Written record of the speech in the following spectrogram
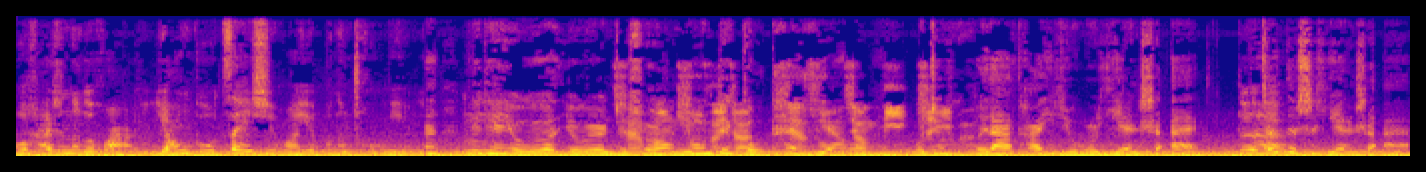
我还是那个话，养狗再喜欢也不能宠溺。那天有个有个人就说你们对狗太严了，我就回答他一句，我说严是爱，对，真的是严是爱。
